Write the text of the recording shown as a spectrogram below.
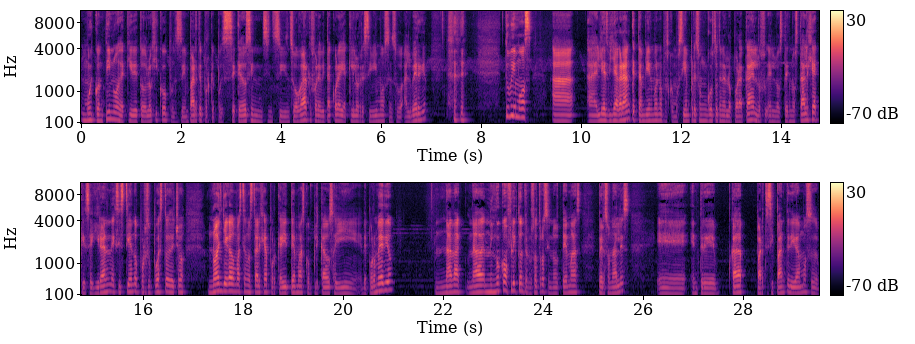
muy continuo de aquí de Todo Lógico, pues en parte porque pues se quedó sin, sin, su hogar, que fuera Bitácora, y aquí lo recibimos en su albergue. tuvimos a, Elías Villagrán, que también, bueno, pues como siempre es un gusto tenerlo por acá, en los, en los Tecnostalgia, que seguirán existiendo, por supuesto, de hecho no han llegado más Tecnostalgia porque hay temas complicados ahí de por medio. Nada, nada, ningún conflicto entre nosotros, sino temas personales. Eh, entre cada participante, digamos, eh,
